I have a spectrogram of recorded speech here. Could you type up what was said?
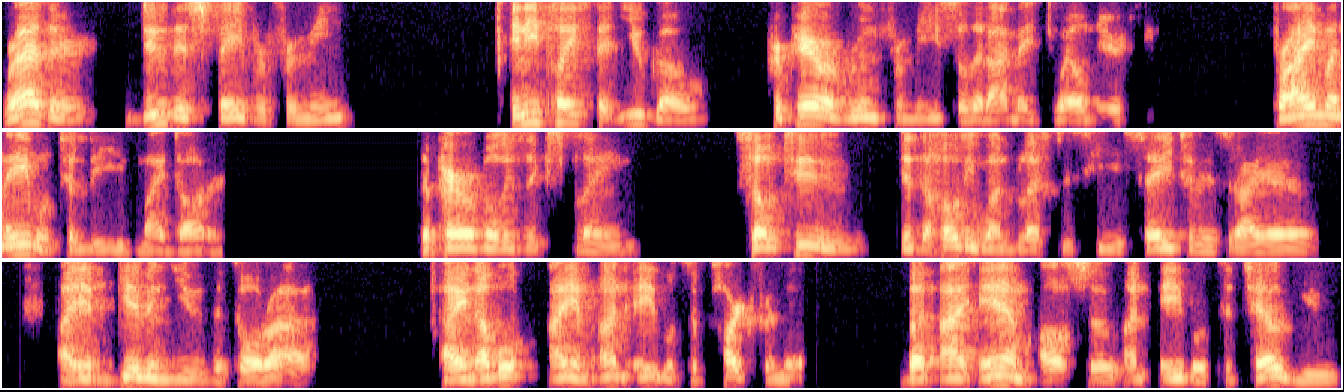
Rather, do this favor for me. Any place that you go, prepare a room for me so that I may dwell near you, for I am unable to leave my daughter the parable is explained. So too did the Holy One, blessed is He, say to Israel, I have given you the Torah. I am, able, I am unable to part from it, but I am also unable to tell you,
